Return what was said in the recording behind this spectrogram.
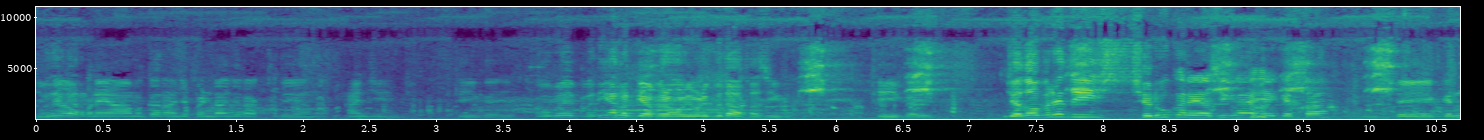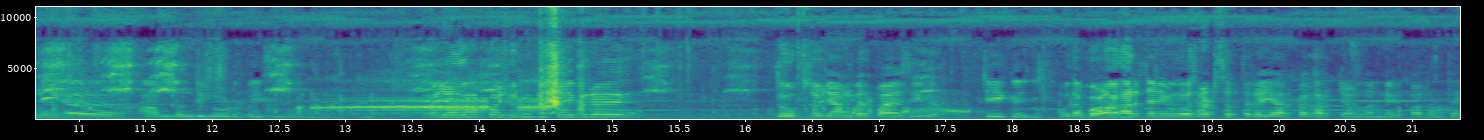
ਜਿਵੇਂ ਉਹਦੇ ਆਪਣੇ ਆਮ ਘਰਾਂ 'ਚ ਪਿੰਡਾਂ 'ਚ ਰੱਖਦੇ ਆ ਨਾ। ਹਾਂਜੀ ਠੀਕ ਹੈ ਜੀ। ਉਹ ਵੀ ਵਧੀਆ ਲੱਗਿਆ ਫਿਰ ਹੌਲੀ ਹੌਲੀ ਵਧਾਤਾ ਸੀ। ਠੀਕ ਹੈ ਜੀ। ਜਦੋਂ ਵੀਰੇ ਤੁਸੀਂ ਸ਼ੁਰੂ ਕਰਿਆ ਸੀਗਾ ਇਹ ਕਿੱਤਾ ਤੇ ਕਿੰਨੀ ਕੁ ਆਮਦਨ ਦੀ ਲੋੜ ਪਈ ਸੀ ਉਹ ਜਦੋਂ ਆਪਾਂ ਸ਼ੁਰੂ ਕੀਤਾ ਸੀ ਵੀਰੇ 200 ਜਾਨਵਰ ਪਾਇਆ ਸੀਗਾ ਠੀਕ ਹੈ ਜੀ। ਉਹਦਾ ਬੜਾ ਖਰਚਾ ਨਹੀਂ ਹੁੰਦਾ 60 70 ਹਜ਼ਾਰ ਰੁਪਏ ਖਰਚਾ ਆਉਂਦਾ ਨਿਕ ਪਾਲਣ ਤੇ।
